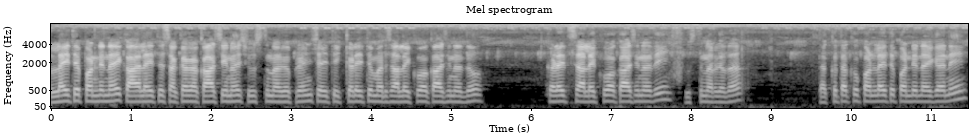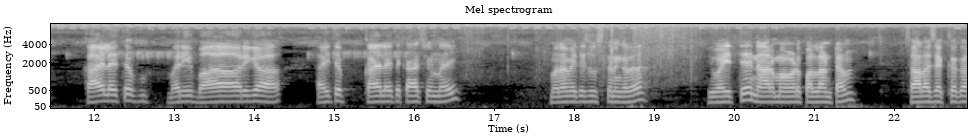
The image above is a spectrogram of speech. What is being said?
పళ్ళు అయితే పండినాయి కాయలు అయితే చక్కగా కాసినాయి. చూస్తున్నారు ఫ్రెండ్స్ అయితే ఇక్కడైతే మరి చాలా ఎక్కువ కాసినదో ఇక్కడైతే చాలా ఎక్కువ కాసినది చూస్తున్నారు కదా. తక్కువ తక్కువ పండ్లు అయితే పండినాయి కానీ కాయలు అయితే మరి భారీగా అయితే కాయలు అయితే కాసి ఉన్నాయి. మనమైతే చూస్తున్నాం కదా. ఇవైతే నారమామిడి పళ్ళు అంటాం. చాలా చక్కగా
